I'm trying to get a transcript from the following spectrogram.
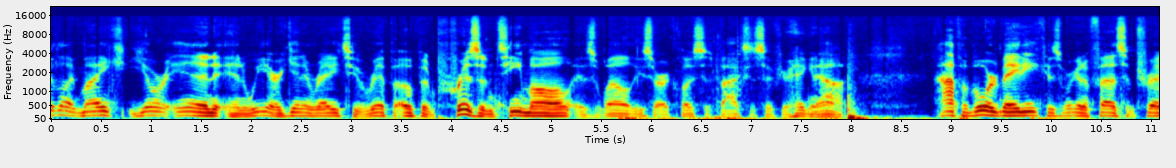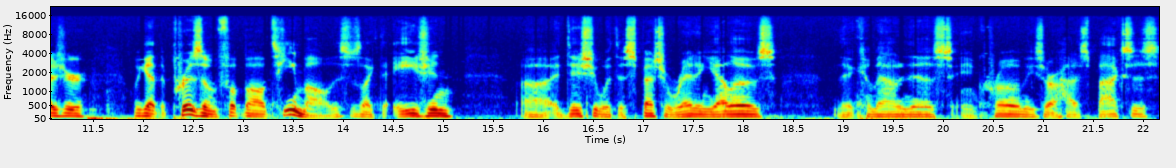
Good luck, Mike. You're in, and we are getting ready to rip open Prizm T-Mall as well. These are our closest boxes, so if you're hanging out, hop aboard, matey, because we're going to find some treasure. We got the Prizm Football T-Mall. This is like the Asian uh, edition with the special red and yellows that come out in this, and chrome. These are our hottest boxes.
